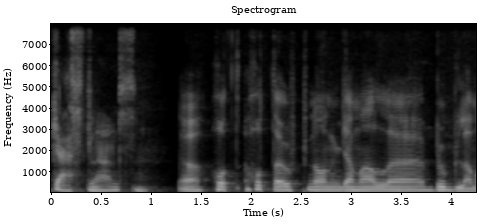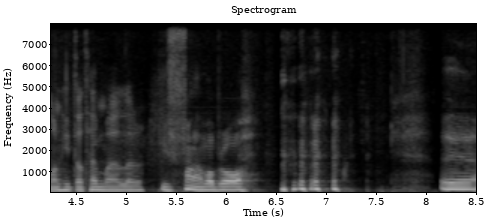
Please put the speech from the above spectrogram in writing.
Gastlands. Ja, hot, hotta upp någon gammal eh, bubbla man hittat hemma eller? Fy fan vad bra. Eh,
